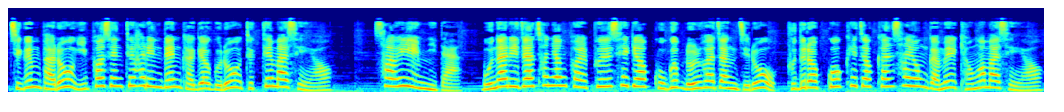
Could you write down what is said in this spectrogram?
지금 바로 2% 할인된 가격으로 득템하세요. 4위입니다. 모나리자 천연 펄프 3겹 고급 롤 화장지로 부드럽고 쾌적한 사용감을 경험하세요.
